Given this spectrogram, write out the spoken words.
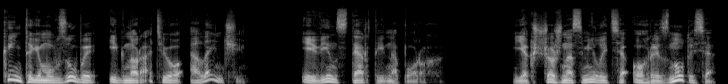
Киньте йому в зуби ігноратіо еленчі, і він стертий на порох. Якщо ж насмілиться огризнутися,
